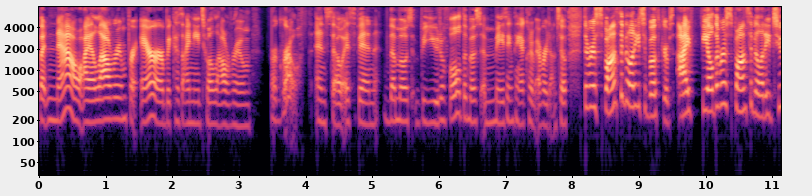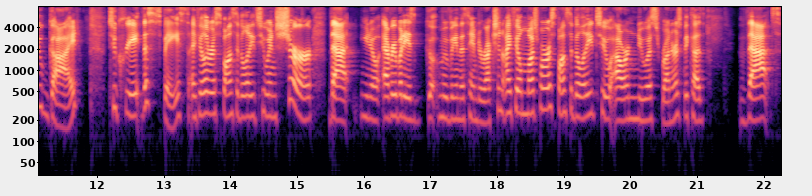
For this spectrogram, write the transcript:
But now i allow room for error because i need to allow room for growth and so it's been the most beautiful, the most amazing thing I could have ever done. So the responsibility to both groups, I feel the responsibility to guide, to create the space. I feel a responsibility to ensure that, you know, everybody is go- moving in the same direction. I feel much more responsibility to our newest runners because that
